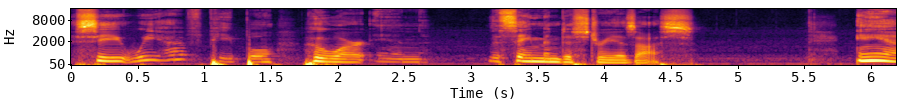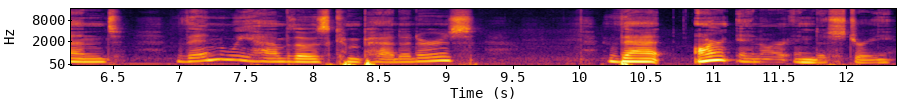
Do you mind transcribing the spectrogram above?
See, we have people who are in the same industry as us. And then we have those competitors that aren't in our industry.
